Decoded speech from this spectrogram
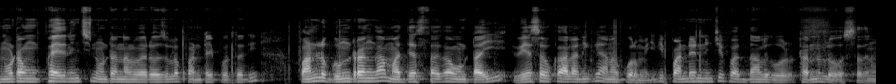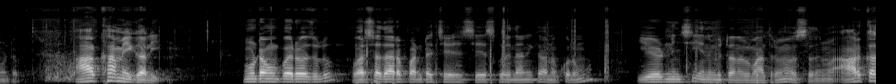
నూట ముప్పై ఐదు నుంచి నూట నలభై రోజుల్లో పంట అయిపోతుంది. పండ్లు గుండ్రంగా మధ్యస్థగా ఉంటాయి. వేసవి కాలానికి అనుకూలం. ఇది పన్నెండు నుంచి పద్నాలుగు టన్నులు వస్తుంది అనమాట ఆర్కా మెగాలి నూట ముప్పై రోజులు వర్షాధార పంట చే చేసుకునే దానికి అనుకూలము ఏడు నుంచి ఎనిమిది టన్నులు మాత్రమే వస్తుంది అనమాట ఆర్కా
